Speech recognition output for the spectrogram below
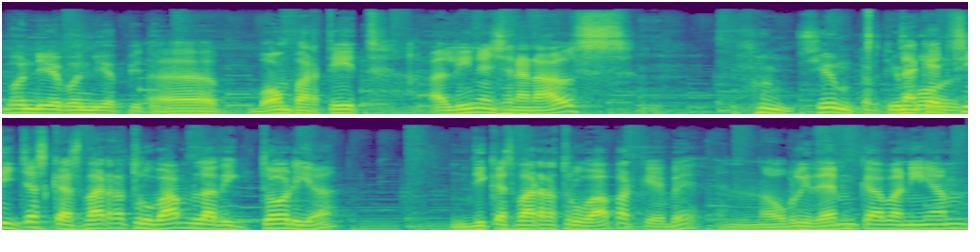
Bon dia, bon dia, Peter. Eh, bon partit. A línies generals, sí, un partit d'aquests molt... Sitges que es va retrobar amb la victòria, dic que es va retrobar perquè, bé, no oblidem que veníem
